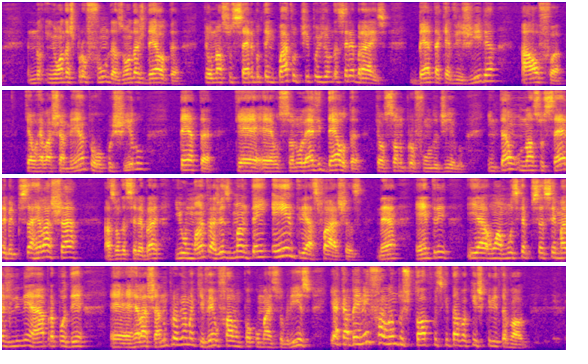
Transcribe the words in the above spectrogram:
em ondas profundas, ondas delta, porque o nosso cérebro tem quatro tipos de ondas cerebrais: beta, que é vigília, alfa, que é o relaxamento ou cochilo, teta, que é, é, o sono leve, delta, que é o sono profundo, digo. Então, o nosso cérebro precisa relaxar as ondas cerebrais e o mantra às vezes mantém entre as faixas, né? Entre e a, uma música precisa ser mais linear para poder é, relaxar. No programa que vem eu falo um pouco mais sobre isso e acabei nem falando dos tópicos que estavam aqui escritos, Evaldo.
